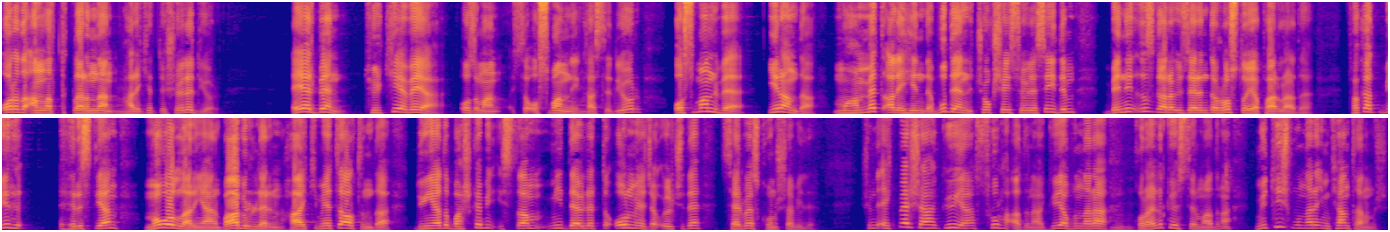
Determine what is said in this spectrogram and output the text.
Orada anlattıklarından Hı. hareketle şöyle diyor. Eğer ben Türkiye veya o zaman işte Osmanlı'yı kastediyor. Osmanlı ve İran'da Muhammed aleyhinde bu denli çok şey söyleseydim beni ızgara üzerinde rosto yaparlardı. Fakat bir Hristiyan Moğolların yani Babürlerin hakimiyeti altında dünyada başka bir İslami devlette olmayacak ölçüde serbest konuşabilir. Şimdi Ekber Şah güya sulh adına, güya bunlara kolaylık gösterme adına müthiş bunlara imkan tanımış.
